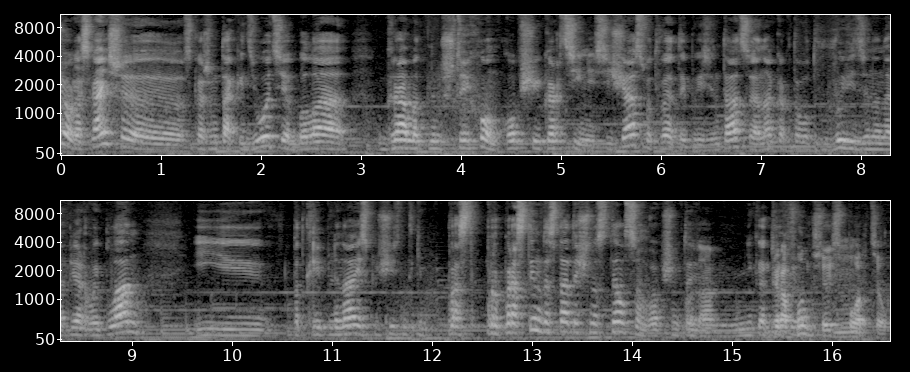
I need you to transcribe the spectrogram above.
еще раз, раньше, скажем так, идиотия была грамотным штрихом к общей картине. Сейчас вот в этой презентации она как-то вот выведена на первый план и подкреплена исключительно таким прост- про- простым достаточно стелсом, в общем-то, Ну да. никаких... Графон все испортил.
